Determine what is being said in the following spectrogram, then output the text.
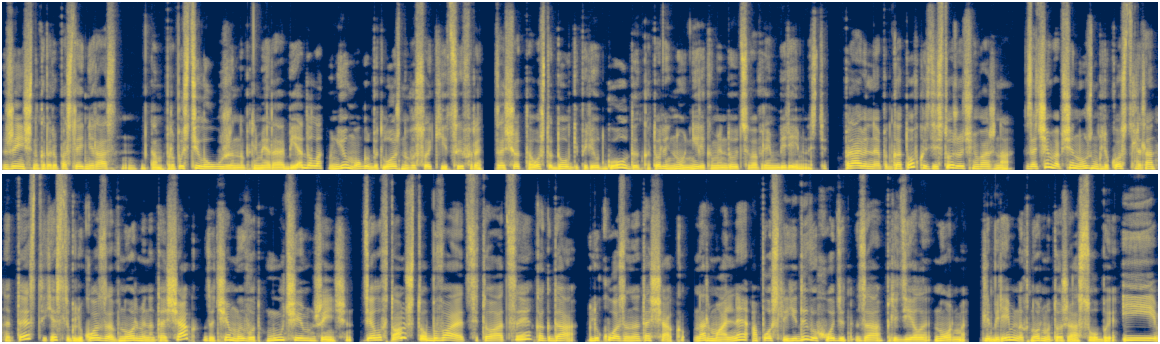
женщина, которая последний раз там, пропустила ужин, например, и обедала, у нее могут быть ложно высокие цифры за счет того, что долгий период голода, который ну, не рекомендуется во время беременности. Правильная подготовка здесь тоже очень важна. Зачем вообще нужен глюкозотолерантный тест, если глюкоза в норме натощак? Зачем мы вот мучаем женщин? Дело в том, что бывают ситуации, когда глюкоза натощак нормальная, а после еды выходит за пределы нормы. Для беременных нормы тоже особые. И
